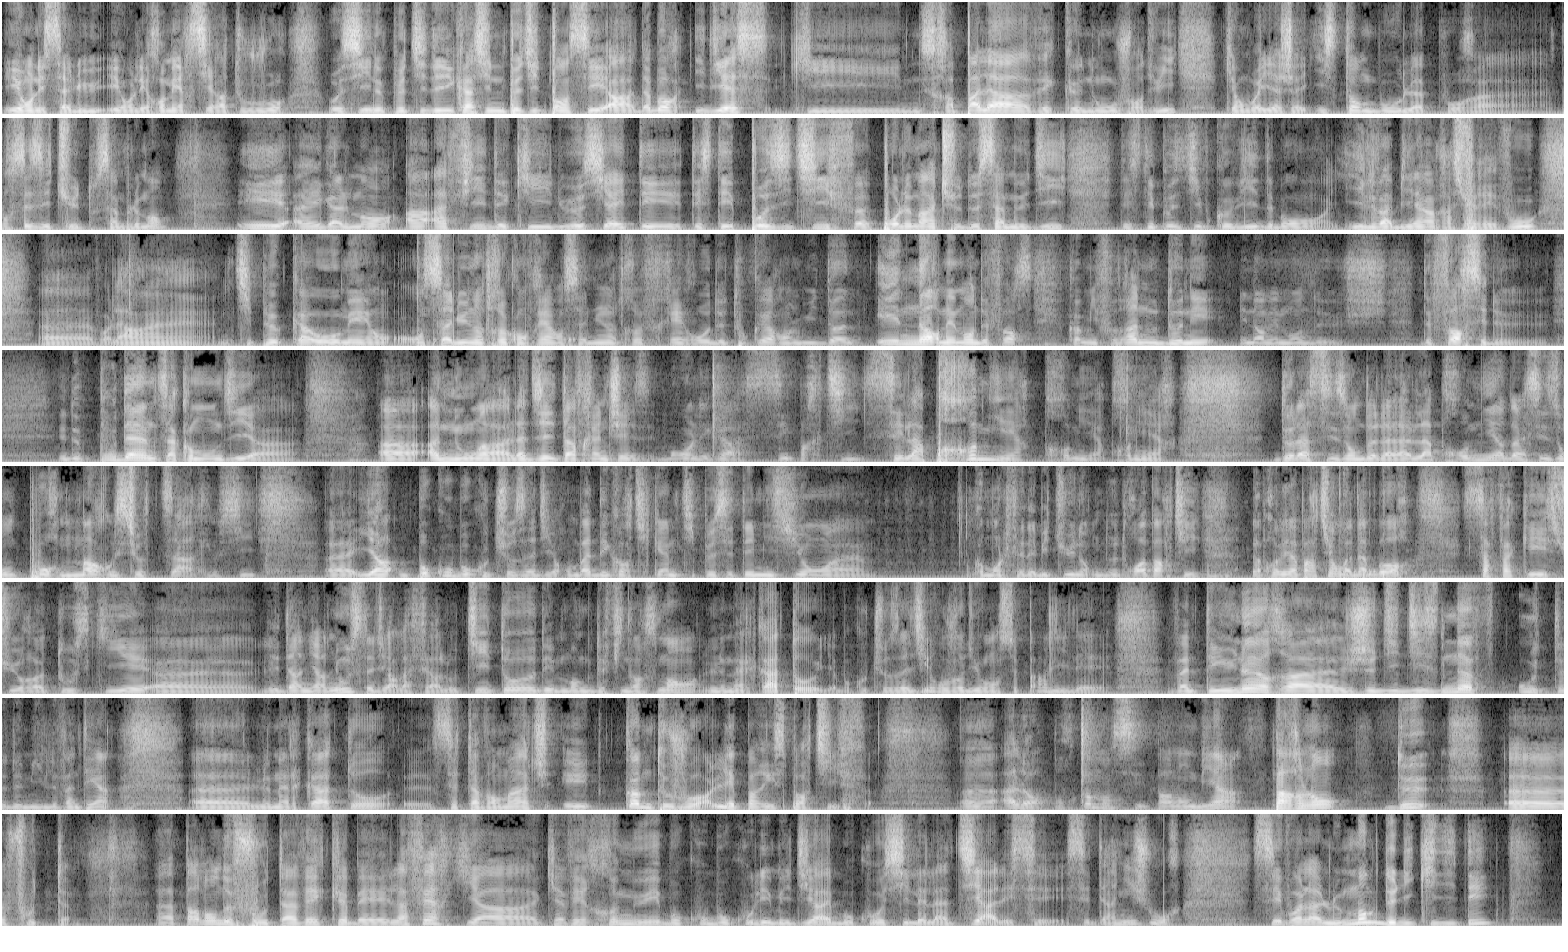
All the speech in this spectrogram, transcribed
et on les salue et on les remerciera toujours. Aussi une petite dédicace, une petite pensée à d'abord Ilyes qui ne sera pas là avec nous aujourd'hui, qui est en voyage à Istanbul pour, euh, pour ses études tout simplement et également à Afid qui lui aussi a été testé positif pour le match de samedi, testé positif Covid. Bon, il va bien, rassurez-vous. Euh, voilà, un, petit peu chaos, mais on, salue notre confrère, on salue notre frérot de tout cœur, on lui donne énormément de force, comme il faudra nous donner énormément de, de force et de et de ça comme on dit à à, nous, à la Dieta Franchise. Bon les gars, c'est parti. C'est la première, première, première de la saison de la, la première de la saison pour Mauricio Tsari aussi. Euh, il y a beaucoup, beaucoup de choses à dire. On va décortiquer un petit peu cette émission. Euh, comme on le fait d'habitude, en deux, trois parties. La première partie, on va d'abord s'affaquer sur euh, tout ce qui est euh, les dernières news, c'est-à-dire l'affaire Lotito, des manques de financement, le mercato. Il y a beaucoup de choses à dire. Aujourd'hui, on se parle, il est 21h, euh, jeudi 19 août 2021. le mercato, cet avant-match et, comme toujours, les paris sportifs. alors, pour commencer, parlons bien, parlons de foot. Euh, parlons de foot avec ben, l'affaire qui, a, qui avait remué beaucoup, beaucoup les médias et beaucoup aussi la Dial ces, ces derniers jours. C'est voilà le manque de liquidité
